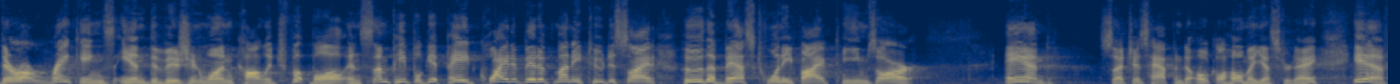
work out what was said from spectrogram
there are rankings in Division 1 college football and some people get paid quite a bit of money to decide who the best 25 teams are. And such as happened to Oklahoma yesterday, if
